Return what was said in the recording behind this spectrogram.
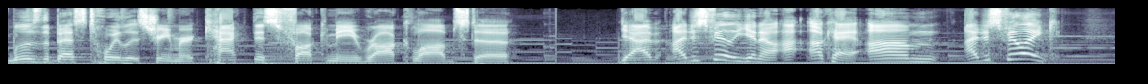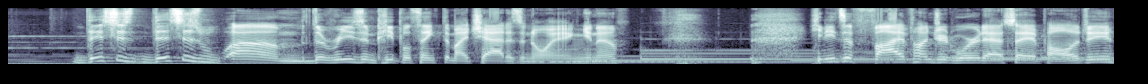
Will is the best toilet streamer. Cactus fuck me, rock lobster. Yeah, I, I just feel, you know, I, okay, um, I just feel like this is this is um the reason people think that my chat is annoying, you know? he needs a 500 word essay apology.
